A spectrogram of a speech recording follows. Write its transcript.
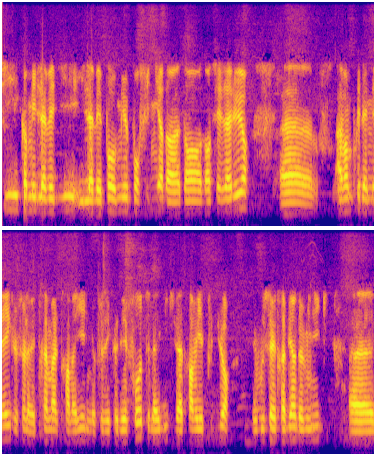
si, comme il l'avait dit, il l'avait pas au mieux pour finir dans, dans ses allures. avant le prix d'Amérique, le cheval avait très mal travaillé, il ne faisait que des fautes. Là, il dit qu'il a travaillé plus dur et vous savez très bien, Dominique, euh,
